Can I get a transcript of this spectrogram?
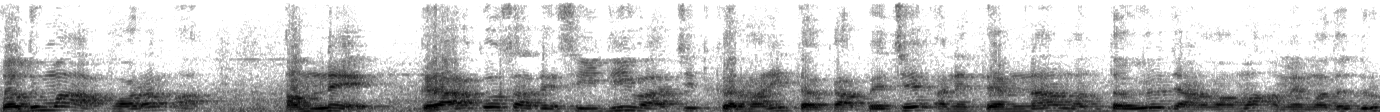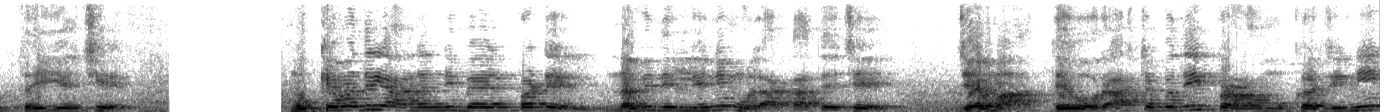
વધુમાં આ ફોરમ અમને ગ્રાહકો સાથે સીધી વાતચીત કરવાની તક આપે છે અને તેમના મંતવ્યો જાણવામાં અમે મદદરૂપ થઈએ છીએ. મુખ્યમંત્રી આનંદીબેન પટેલ નવી દિલ્હીની મુલાકાતે છે. જેમાં તેઓ રાષ્ટ્રપતિ પ્રણવ મુખર્જીની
